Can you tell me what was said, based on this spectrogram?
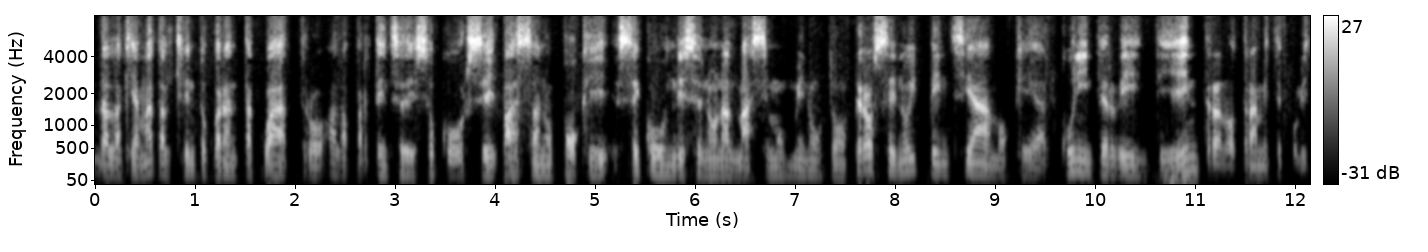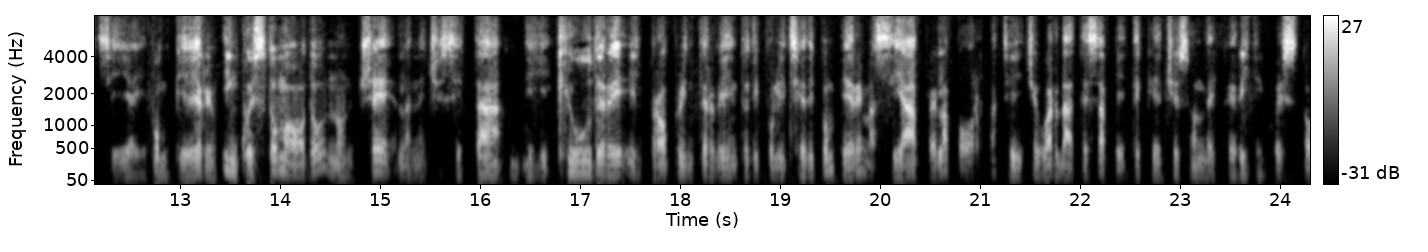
Dalla chiamata al 144 alla partenza dei soccorsi passano pochi secondi se non al massimo un minuto. Però se noi pensiamo che alcuni interventi entrano tramite polizia e pompieri, in questo modo non c'è la necessità di chiudere il proprio intervento di polizia e di pompieri, ma si apre la porta, si dice guardate sapete che ci sono dei feriti in questa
